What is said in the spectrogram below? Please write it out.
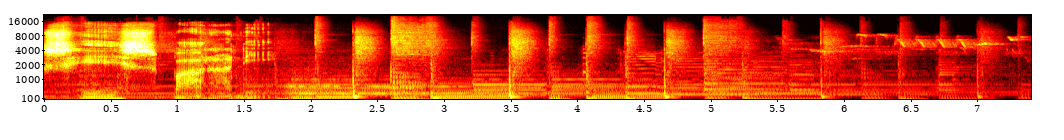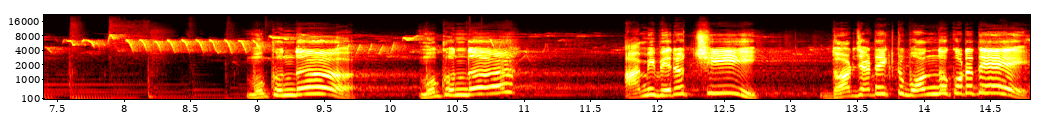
শেষ পারানি মুকুন্দ মুকুন্দ, আমি বেরোচ্ছি। দরজাটা একটু বন্ধ করে দে।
